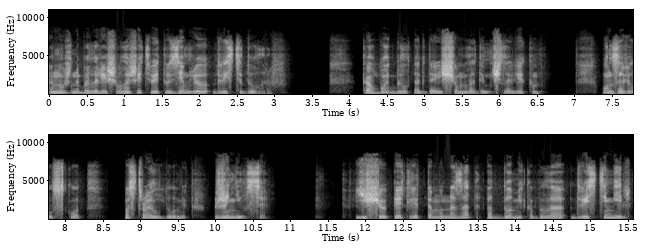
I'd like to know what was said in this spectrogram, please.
Нужно было лишь вложить в эту землю 200 долларов. Ковбой был тогда еще молодым человеком. Он завел скот, построил домик, женился. Еще пять лет тому назад от домика было 200 миль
